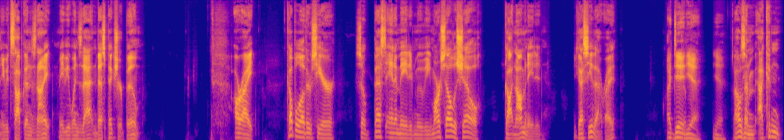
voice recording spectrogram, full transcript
Maybe it's Top Gun's night. Maybe it wins that in Best Picture. Boom. All right, couple others here. So Best Animated Movie, Marcel the Shell got nominated. You guys see that, right? I did. Yeah. Yeah. I was on. I couldn't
